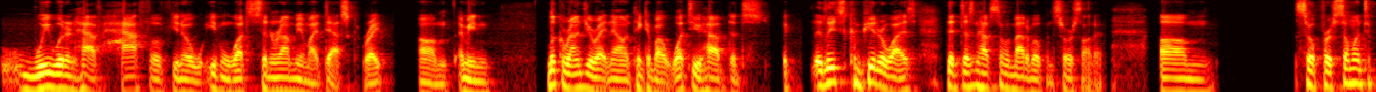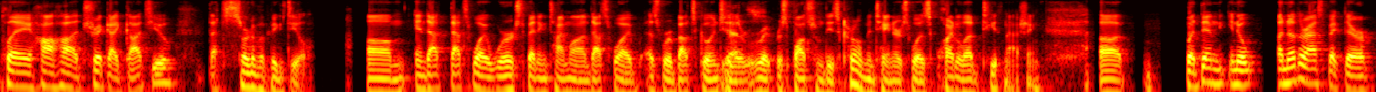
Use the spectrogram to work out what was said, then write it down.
we wouldn't have half of you know even what's sitting around me on my desk, right? Um, I mean, look around you right now and think about what do you have that's at least computer wise that doesn't have some amount of open source on it. Um, so for someone to play haha trick i got you that's sort of a big deal um, and that that's why we're spending time on that's why as we're about to go into yes. the re- response from these kernel maintainers was quite a lot of teeth gnashing uh, but then you know another aspect there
